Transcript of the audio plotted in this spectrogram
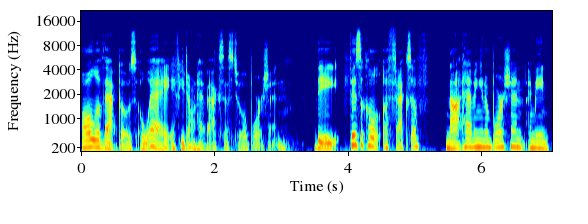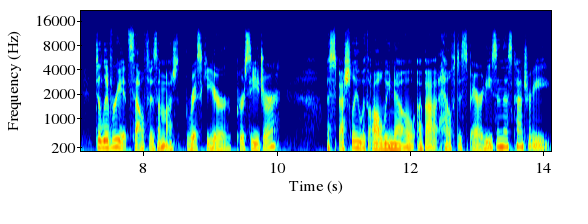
all of that goes away if you don't have access to abortion. The physical effects of not having an abortion, I mean, delivery itself is a much riskier procedure, especially with all we know about health disparities in this country.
